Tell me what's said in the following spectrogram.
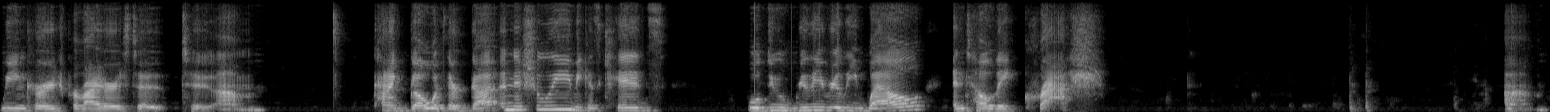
we encourage providers to to um, kind of go with their gut initially because kids will do really really well until they crash. Um,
